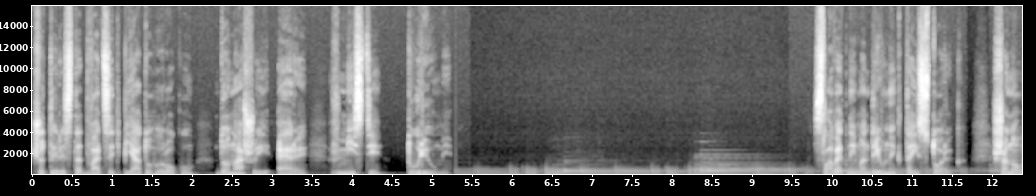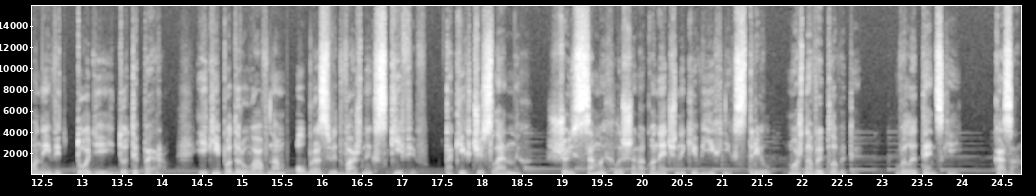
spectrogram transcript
425 року до нашої ери в місті Туріумі. Славетний мандрівник та історик, шанований відтоді й дотепер, який подарував нам образ відважних скіфів, таких численних, що із самих лише наконечників їхніх стріл можна виплавити велетенський казан.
